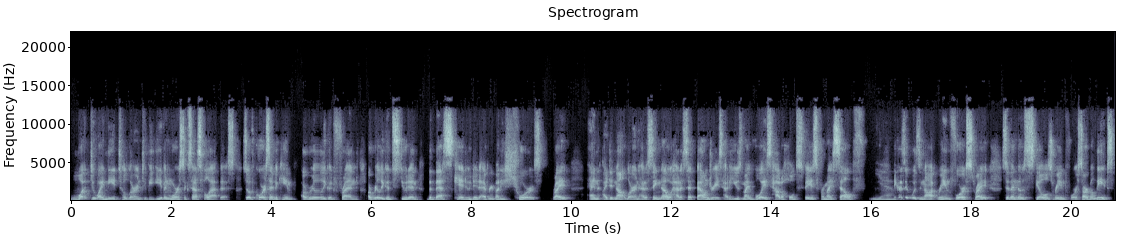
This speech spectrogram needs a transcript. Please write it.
what do I need to learn to be even more successful at this? So, of course, I became a really good friend, a really good student, the best kid who did everybody's chores, right? And I did not learn how to say no, how to set boundaries, how to use my voice, how to hold space for myself. Yeah. Because it was not reinforced, right? So then those skills reinforce our beliefs.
